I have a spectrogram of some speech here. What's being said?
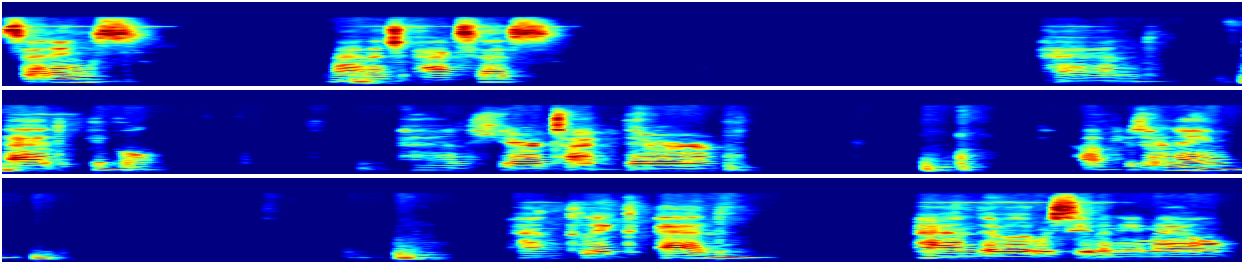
settings, manage access, and add people. And here type their GitHub username and click add and they will receive an email.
